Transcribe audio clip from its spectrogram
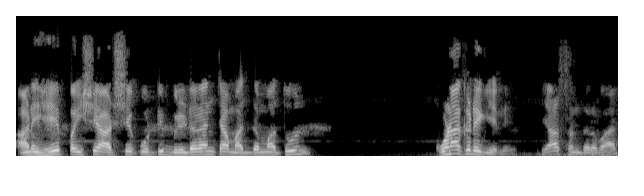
आणि हे पैसे आठशे कोटी बिल्डरांच्या माध्यमातून कोणाकडे गेले? या संदर्भात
